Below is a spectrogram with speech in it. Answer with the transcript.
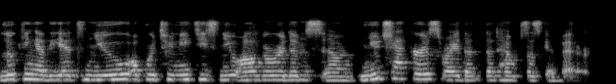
looking at yet new opportunities, new algorithms, uh, new checkers, right? That that helps us get better.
